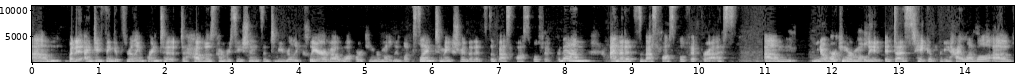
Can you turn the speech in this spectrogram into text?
Um, but it, I do think it's really important to, to have those conversations and to be really clear about what working remotely looks like to make sure that it's the best possible fit for them and that it's the best possible fit for us. Um, you know, working remotely, it, it, does take a pretty high level of,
